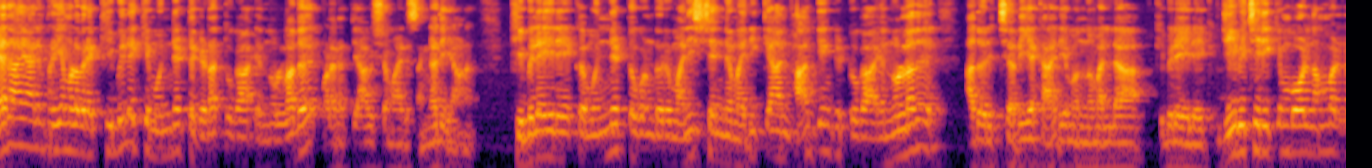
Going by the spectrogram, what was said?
ഏതായാലും പ്രിയമുള്ളവരെ കിബിലയ്ക്ക് മുന്നിട്ട് കിടത്തുക എന്നുള്ളത് വളരെ അത്യാവശ്യമായ ഒരു സംഗതിയാണ്. കിബിലയിലേക്ക് മുന്നിട്ട് കൊണ്ടൊരു മനുഷ്യന് മരിക്കാൻ ഭാഗ്യം കിട്ടുക എന്നുള്ളത് അതൊരു ചെറിയ കാര്യമൊന്നുമല്ല. കിബിലയിലേക്ക് ജീവിച്ചിരിക്കുമ്പോൾ നമ്മൾ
